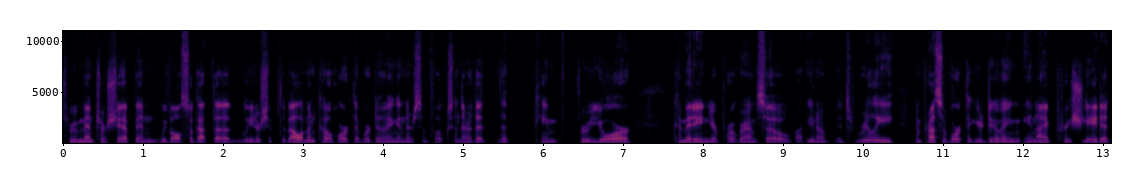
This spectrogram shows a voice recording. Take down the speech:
through mentorship. And we've also got the leadership development cohort that we're doing and there's some folks in there that that came through your committee and your program. So uh, you know it's really impressive work that you're doing and i appreciate it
